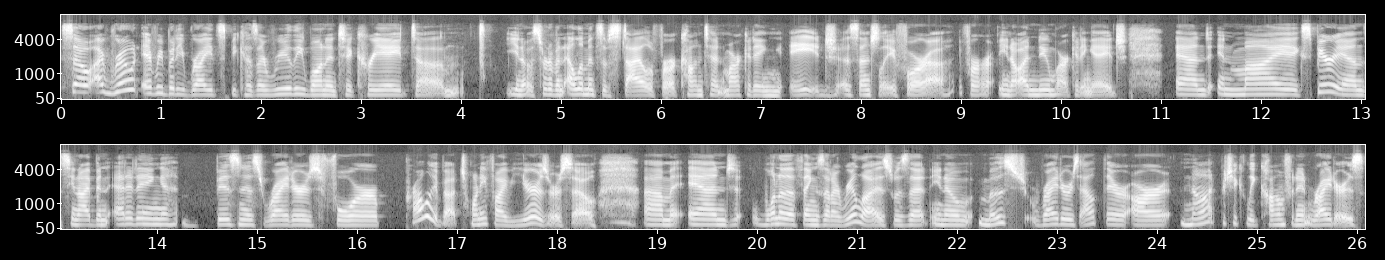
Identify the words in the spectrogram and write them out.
So I wrote Everybody Writes because I really wanted to create um, you know sort of an elements of style for a content marketing age essentially for a for you know a new marketing age. And in my experience you know i've been editing business writers for probably about 25 years or so. Um, and one of the things that I realized was that, you know, most writers out there are not particularly confident writers.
